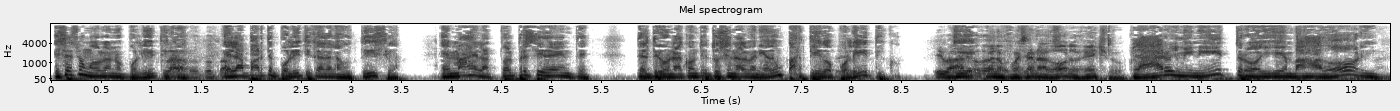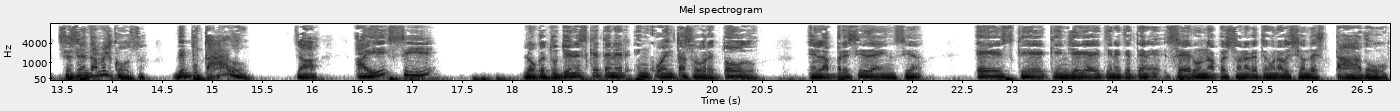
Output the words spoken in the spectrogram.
Ese es un órgano político. es la parte política de la justicia. Es más, el actual presidente del Tribunal Constitucional venía de un partido político. Y bueno, fue senador, de hecho. Claro, y ministro, y embajador, y 60 mil cosas. Diputado. O sea, ahí sí, lo que tú tienes que tener en cuenta, sobre todo en la presidencia, es que quien llegue ahí tiene que tener, ser una persona que tenga una visión de Estado.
